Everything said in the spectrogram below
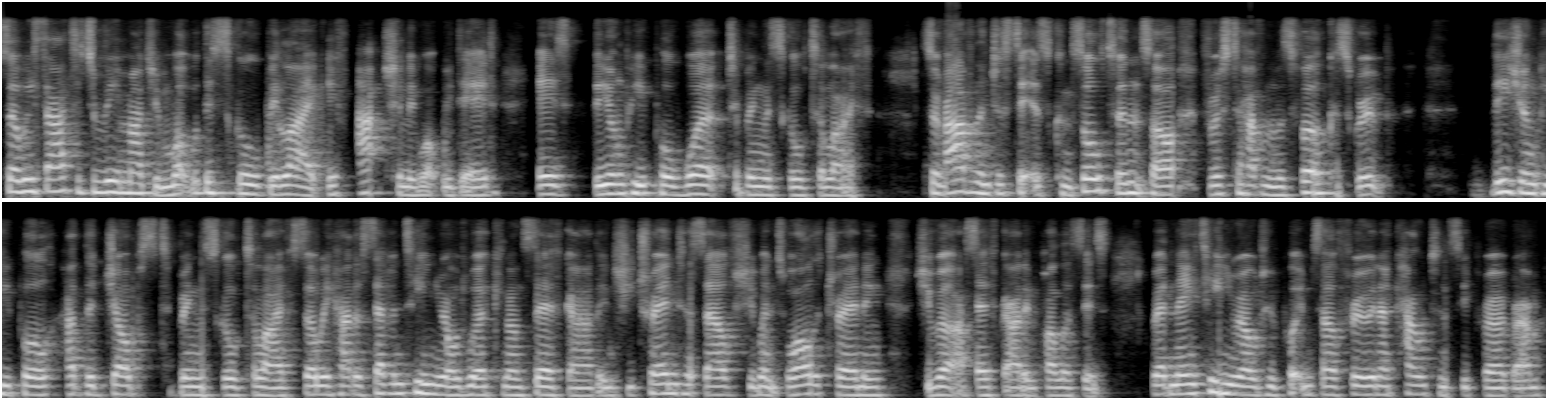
So we started to reimagine what would this school be like if actually what we did is the young people worked to bring the school to life. So rather than just sit as consultants or for us to have them as focus group, these young people had the jobs to bring the school to life. So we had a 17 year old working on safeguarding. She trained herself, she went to all the training, she wrote our safeguarding policies. We had an 18 year old who put himself through an accountancy program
